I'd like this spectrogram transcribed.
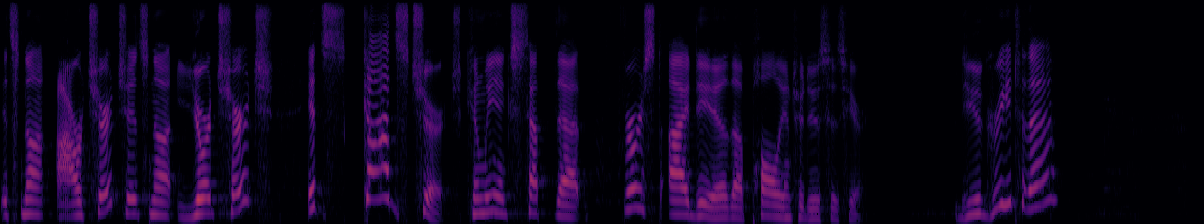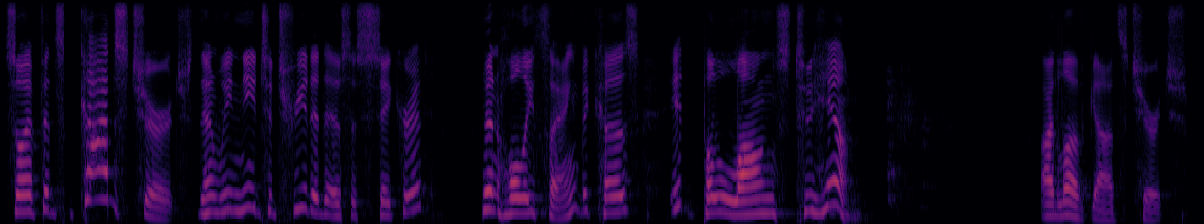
It's not our church, it's not your church, it's God's church. Can we accept that first idea that Paul introduces here? Do you agree to that? So, if it's God's church, then we need to treat it as a sacred and holy thing because it belongs to Him. I love God's church.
